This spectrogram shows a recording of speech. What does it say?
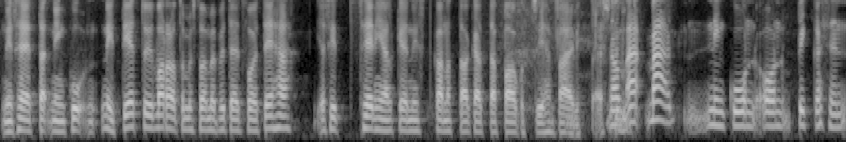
Niin se, että niin kuin, niitä tiettyjä varautumistoimenpiteitä voi tehdä ja sitten sen jälkeen niistä kannattaa käyttää paukut siihen päivittäisesti. No mä, mä niin kuin on pikkasen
